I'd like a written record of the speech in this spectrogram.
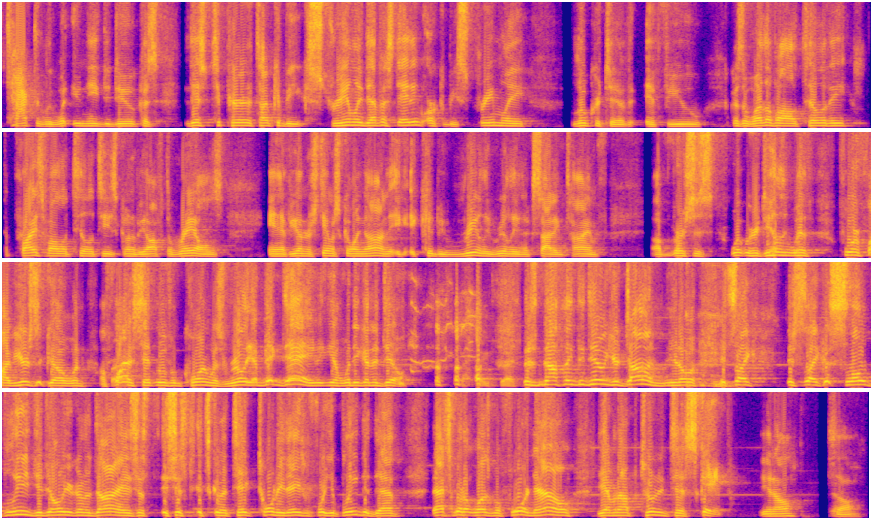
tactically what you need to do because this period of time could be extremely devastating or it could be extremely lucrative if you because the weather volatility the price volatility is going to be off the rails. And if you understand what's going on it, it could be really really an exciting time uh, versus what we were dealing with four or five years ago when a five cent move in corn was really a big day. You know what are you going to do? Exactly. there's nothing to do. You're done. You know it's like it's like a slow bleed. You know you're going to die. It's just it's just it's going to take 20 days before you bleed to death. That's what it was before. Now you have an opportunity to escape. You know, yep. so.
